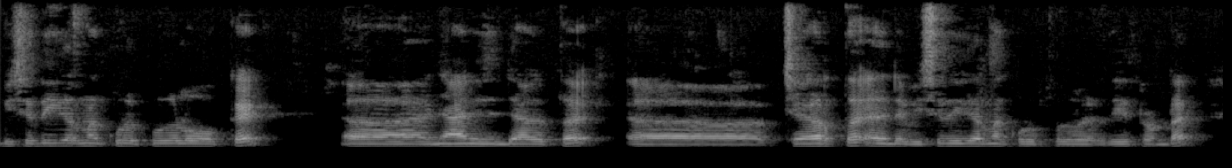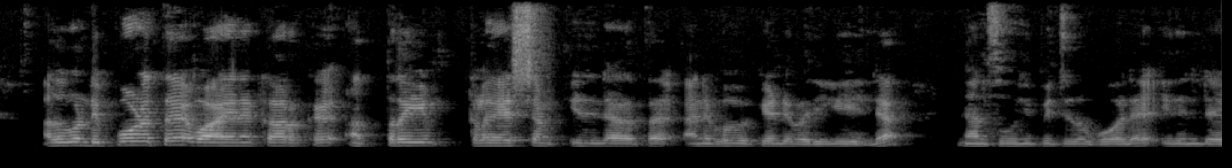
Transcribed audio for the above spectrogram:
വിശദീകരണക്കുറിപ്പുകളും ഒക്കെ ഞാൻ ഇതിന്റെ അകത്ത് ചേർത്ത് അതിന്റെ വിശദീകരണക്കുറിപ്പുകൾ എഴുതിയിട്ടുണ്ട്. അതുകൊണ്ട് ഇപ്പോഴത്തെ വായനക്കാർക്ക് അത്രയും ക്ലേശം ഇതിന്റെ അകത്ത് അനുഭവിക്കേണ്ടി വരികയില്ല. ഞാൻ സൂചിപ്പിച്ചതുപോലെ ഇതിന്റെ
